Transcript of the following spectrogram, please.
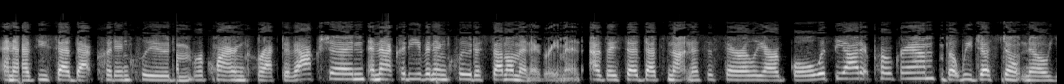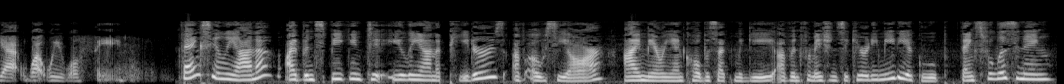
And as you said, that could include um, requiring corrective action, and that could even include a settlement agreement. As I said, that's not necessarily our goal with the audit program, but we just don't know yet what we will see. Thanks, Iliana. I've been speaking to Iliana Peters of OCR. I'm Marianne Kolbasuk McGee of Information Security Media Group. Thanks for listening.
